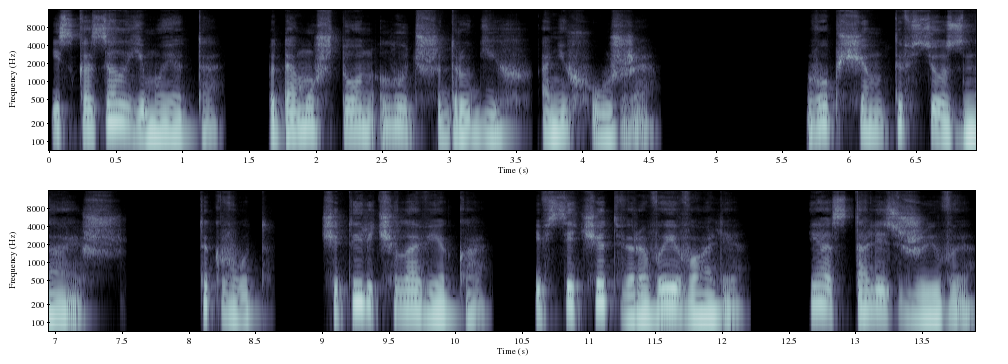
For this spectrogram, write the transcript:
И сказал ему это, потому что он лучше других, а не хуже. В общем, ты все знаешь. Так вот, четыре человека, и все четверо воевали, и остались живы.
